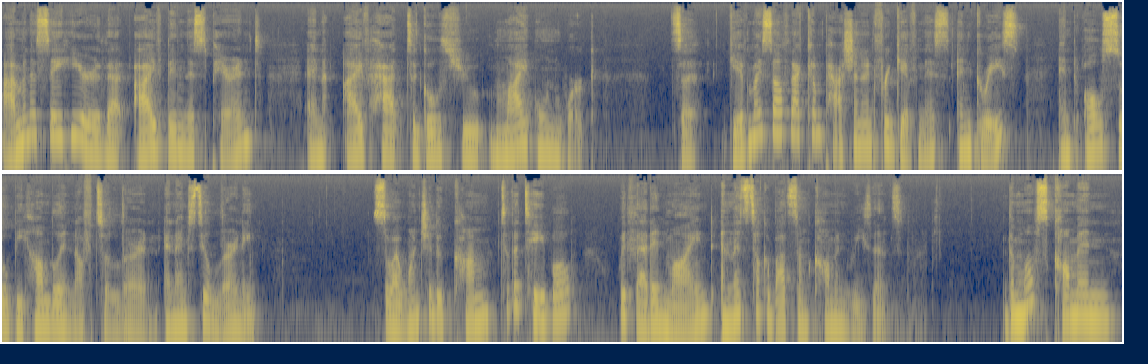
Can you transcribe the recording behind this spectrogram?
I'm going to say here that I've been this parent and I've had to go through my own work to give myself that compassion and forgiveness and grace and also be humble enough to learn. And I'm still learning. So I want you to come to the table with that in mind, and let's talk about some common reasons. The most common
